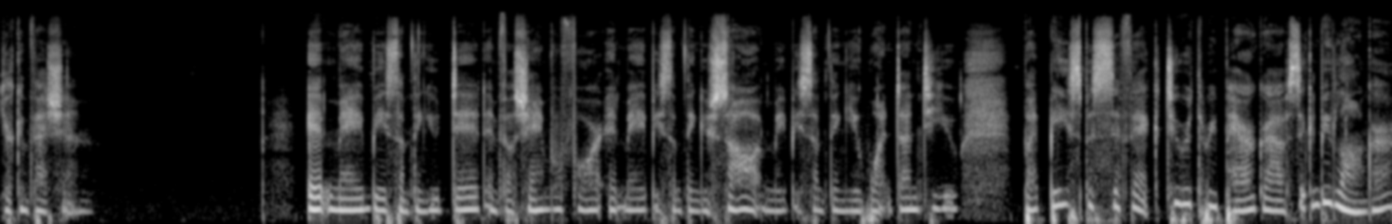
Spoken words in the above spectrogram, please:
your confession. It may be something you did and feel shameful for. It may be something you saw. It may be something you want done to you. But be specific. Two or three paragraphs. It can be longer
